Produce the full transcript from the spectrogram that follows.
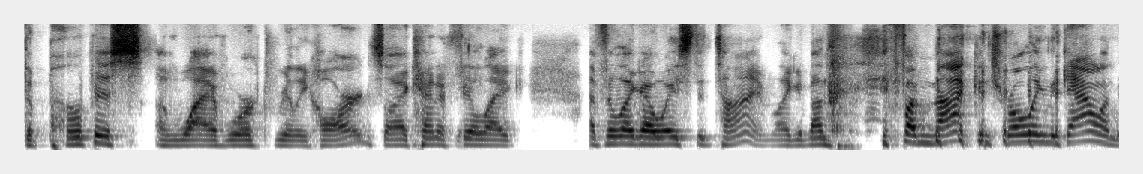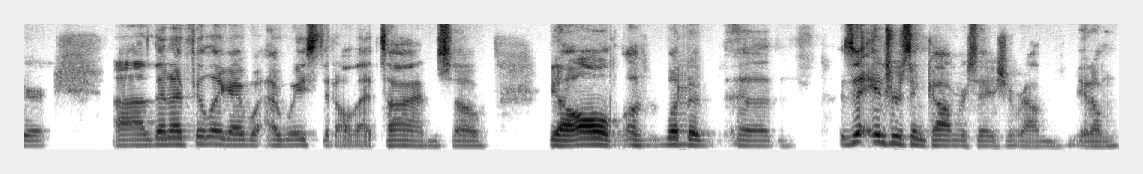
the purpose of why I've worked really hard. So I kind of feel yeah. like I feel like I wasted time. Like if I'm if I'm not controlling the calendar, uh, then I feel like I, I, wasted all that time. So you know, all what a uh, it's an interesting conversation around you know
